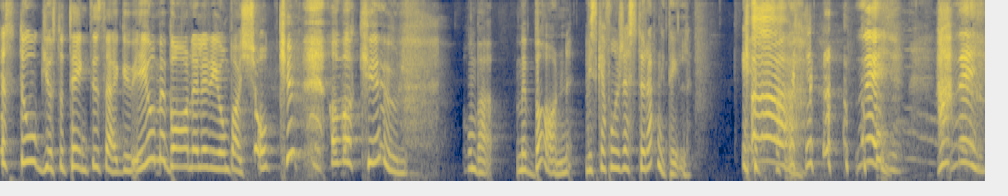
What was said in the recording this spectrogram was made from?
jag stod just och tänkte så här, gud, är hon med barn eller är hon bara tjock? Ja, vad kul! Hon bara, med barn? Vi ska få en restaurang till. Nej! Nej!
